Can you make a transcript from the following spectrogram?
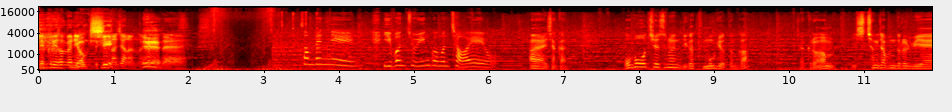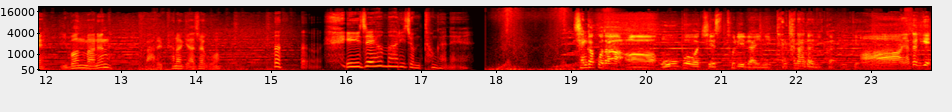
네크리 선배님 역시. 느낌 나지 않았나요? 예. 네. 선배님, 이번 주인공은 저예요. 아 잠깐 오버워치에서는 네가 두목이었던가? 자 그럼 이 시청자분들을 위해 이번만은 말을 편하게 하자고 이제야 말이 좀 통하네. 생각보다 어, 오버워치의 스토리 라인이 탄탄하다니까 이게. 아, 약간 이게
